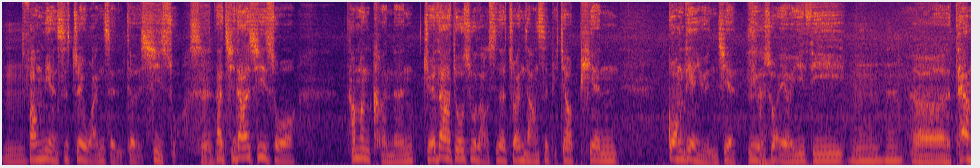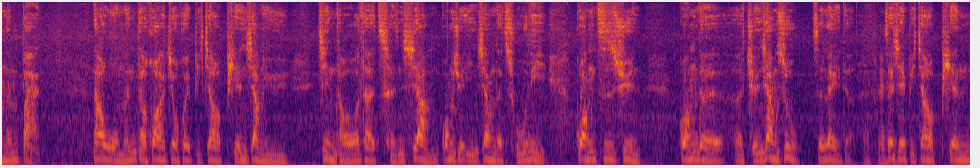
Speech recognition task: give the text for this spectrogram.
嗯，方面是最完整的系所。是。那其他系所，他们可能绝大多数老师的专长是比较偏光电元件，例如说 LED，嗯哼，呃，太阳能板。那我们的话就会比较偏向于镜头的成像、光学影像的处理、光资讯。光的呃全像素之类的这些比较偏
